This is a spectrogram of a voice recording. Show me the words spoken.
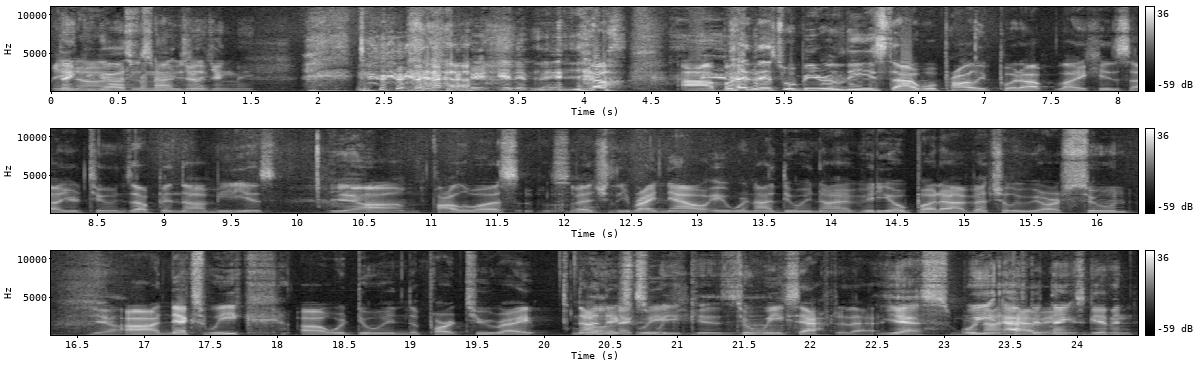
Thank uh, you guys for not music. judging me. in advance. yeah, uh, but this will be released. Uh, we'll probably put up like his uh, your tunes up in the medias. Yeah. Um, follow us eventually. Right now, eh, we're not doing a video, but uh, eventually we are soon. yeah. Uh, next week, uh, we're doing the part two, right? Not Well, next, next week. week is, two uh, weeks after that. Yes, We're we after having- Thanksgiving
